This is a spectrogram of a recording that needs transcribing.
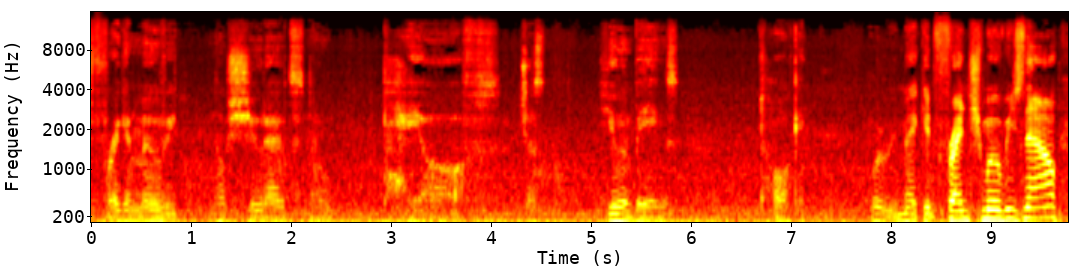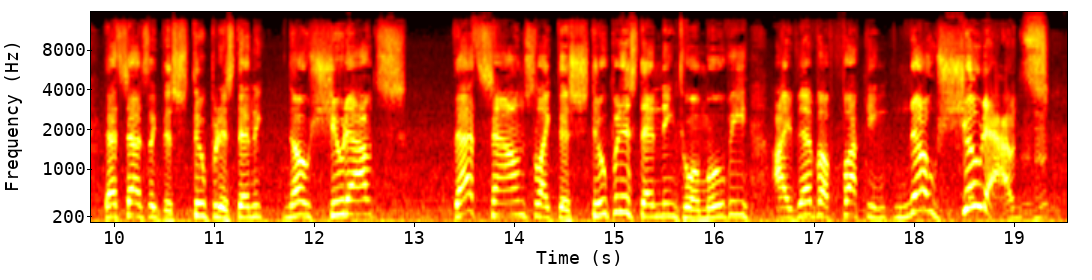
the friggin' movie. No shootouts, no payoffs, just human beings talking. What are we making French movies now? That sounds like the stupidest ending. No shootouts? That sounds like the stupidest ending to a movie I've ever fucking. No shootouts? Mm-hmm.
